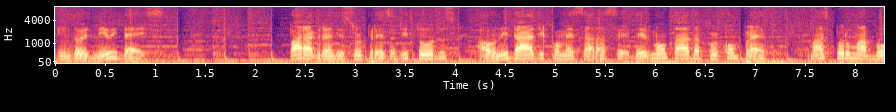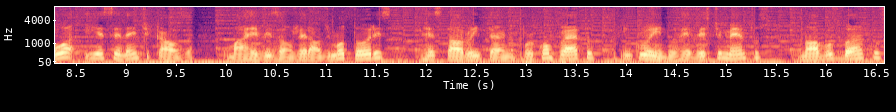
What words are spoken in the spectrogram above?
em 2010. Para a grande surpresa de todos, a unidade começará a ser desmontada por completo, mas por uma boa e excelente causa, uma revisão geral de motores, restauro interno por completo, incluindo revestimentos, novos bancos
